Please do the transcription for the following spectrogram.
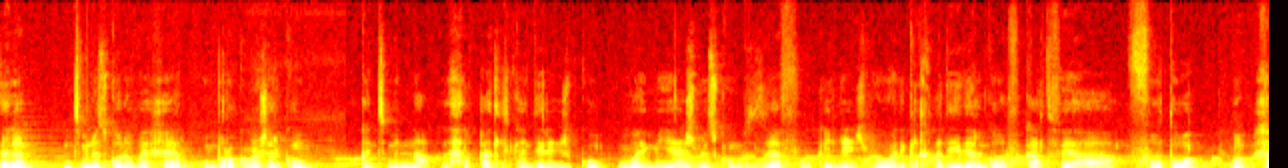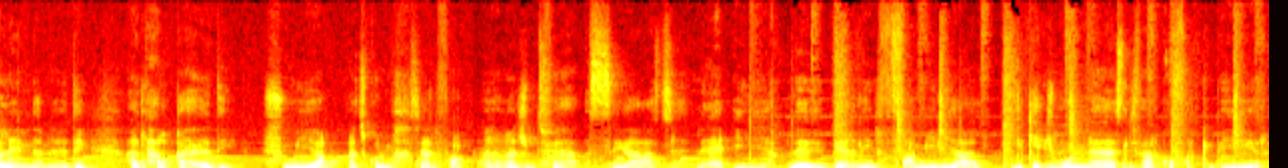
سلام نتمنى تكونوا بخير ومبروك عواشركم. وكنتمنى الحلقات اللي كندير يعجبكم. المهم هي عجبتكم بزاف وكاين اللي عجبو هذيك القضية ديال الجولف كارت فيها فوطوة. المهم خلي لنا من هذه هذه الحلقة هذه شوية غتكون مختلفة. آه غنجبد فيها السيارات العائلية les berlines familiales اللي كيعجبوا الناس اللي فيها ال coffre كبير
